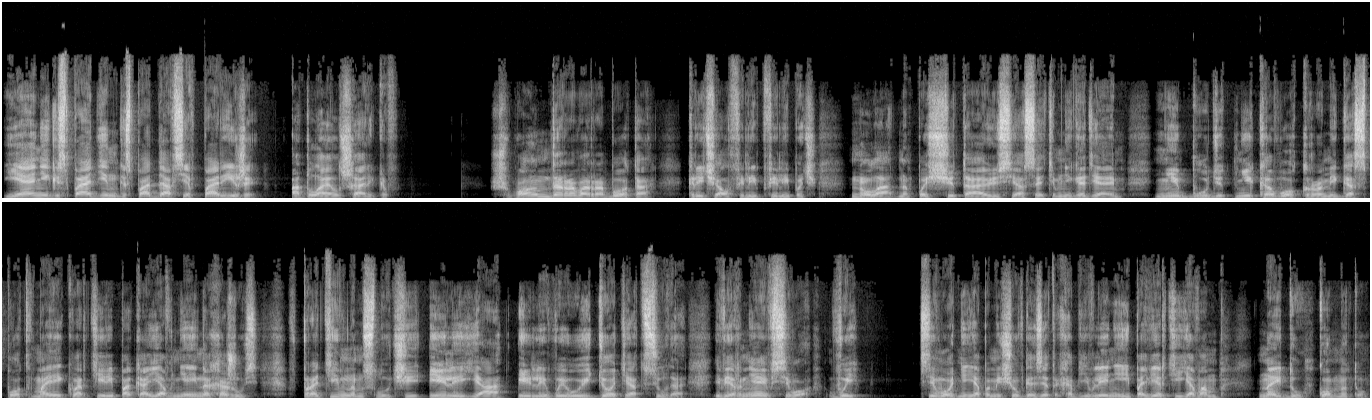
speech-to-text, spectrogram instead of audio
«Я не господин, господа, все в Париже», — отлаял Шариков. «Швондерова работа!» — кричал Филипп Филиппович. «Ну ладно, посчитаюсь я с этим негодяем. Не будет никого, кроме господ, в моей квартире, пока я в ней нахожусь. В противном случае или я, или вы уйдете отсюда. Вернее всего, вы. Сегодня я помещу в газетах объявление, и, поверьте, я вам найду комнату».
